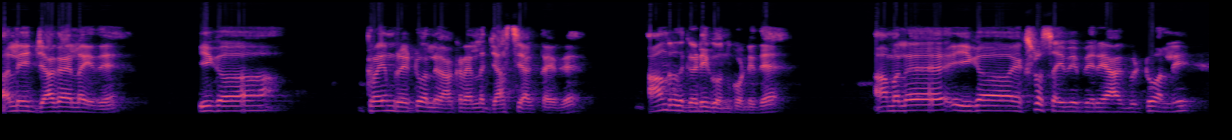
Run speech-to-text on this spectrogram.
ಅಲ್ಲಿ ಜಾಗ ಎಲ್ಲ ಇದೆ. ಈಗ ಕ್ರೈಮ್ ರೇಟು ಅಲ್ಲಿ ಆ ಕಡೆ ಎಲ್ಲ ಜಾಸ್ತಿ ಆಗ್ತಾ ಇದೆ. ಆಂಧ್ರದ ಗಡಿಗೆ ಹೊಂದ್ಕೊಂಡಿದೆ ಆಮೇಲೆ ಈಗ ಎಕ್ಸ್ಪ್ರೆಸ್ ಹೈವೇ ಬೇರೆ ಆಗಿಬಿಟ್ಟು ಅಲ್ಲಿ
